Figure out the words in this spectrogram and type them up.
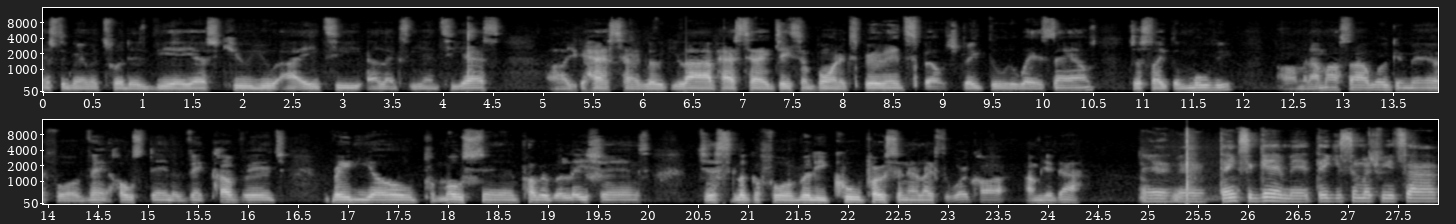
Instagram and Twitter is B A S Q U I A T L X E N T S. Uh, you can hashtag Lyrically Live, hashtag Jason Bourne Experience, spelled straight through the way it sounds, just like the movie. Um, and I'm outside working, man, for event hosting, event coverage, radio, promotion, public relations. Just looking for a really cool person that likes to work hard. I'm your guy. Yeah, man. Thanks again, man. Thank you so much for your time.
